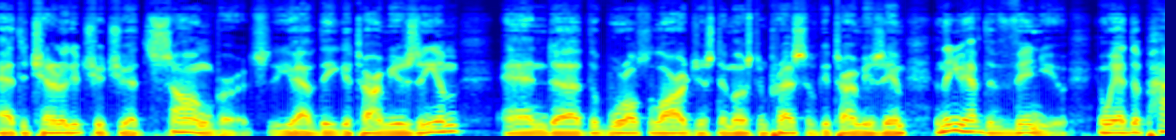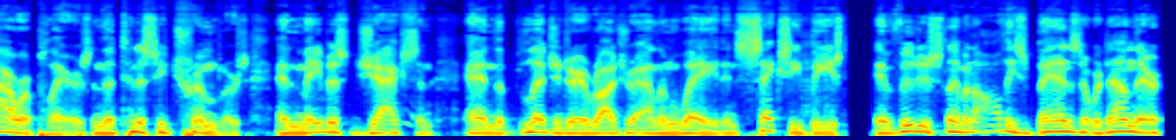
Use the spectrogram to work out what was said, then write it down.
at the Chattanooga Choo Choo at Songbirds. You have the Guitar Museum and uh, the world's largest and most impressive guitar museum. And then you have the venue. And we had the Power Players and the Tennessee Tremblers and Mavis Jackson and the legendary Roger Alan Wade and Sexy Beast and Voodoo Slim and all these bands that were down there.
